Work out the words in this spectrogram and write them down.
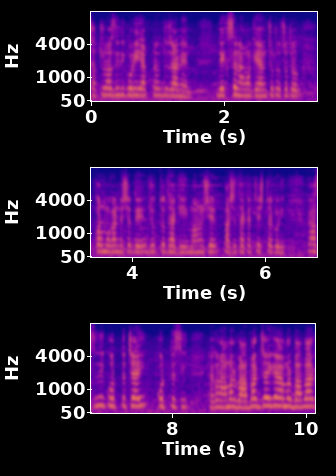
ছাত্র রাজনীতি করি, আপনারা তো জানেন। দেখছেন আমাকে, আমি ছোট ছোট কর্মকাণ্ডের সাথে যুক্ত থাকি, মানুষের পাশে থাকার চেষ্টা করি। রাজনীতি করতে চাই, করতেছি। এখন আমার বাবার জায়গায়, আমার বাবার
